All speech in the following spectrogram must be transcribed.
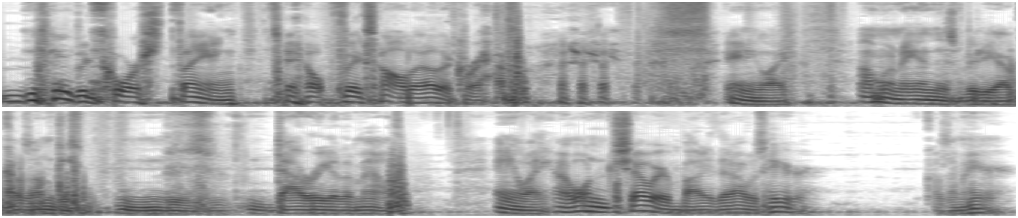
the course thing to help fix all the other crap. anyway, I'm going to end this video because I'm just, just diarrhea of the mouth. Anyway, I wanted to show everybody that I was here because I'm here.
